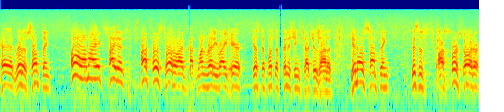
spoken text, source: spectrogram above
get rid of something. Oh, am I excited? Our first order, I've got one ready right here just to put the finishing touches on it. You know something? This is our first order.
